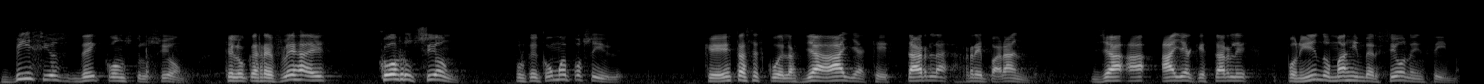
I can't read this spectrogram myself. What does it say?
vicios de construcción, que lo que refleja es corrupción, porque ¿cómo es posible que estas escuelas ya haya que estarlas reparando, ya haya que estarle poniendo más inversión encima?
